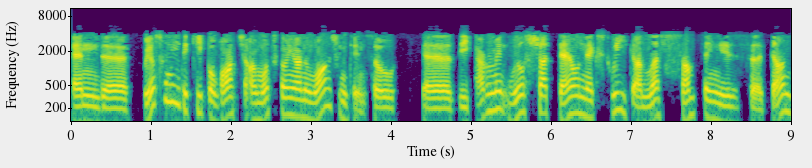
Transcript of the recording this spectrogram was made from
And uh, we also need to keep a watch on what's going on in Washington. So uh, the government will shut down next week unless something is uh, done.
